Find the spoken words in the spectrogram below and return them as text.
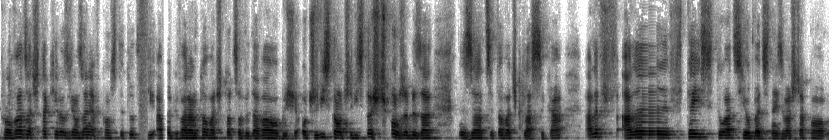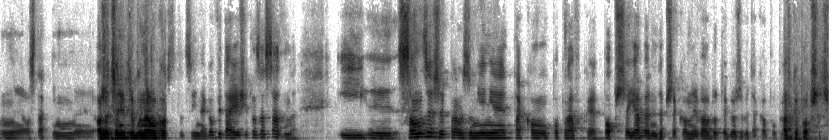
wprowadzać takie rozwiązania w Konstytucji, aby gwarantować to, co wydawałoby się oczywistą oczywistością, żeby za, zacytować klasyka, ale w, ale w tej sytuacji obecnej, zwłaszcza po mm, ostatnim e, orzeczeniu Trybunału Konstytucyjnego, wydaje się to zasadne. I y, sądzę, że porozumienie taką poprawkę poprze. Ja będę przekonywał do tego, żeby taką poprawkę poprzeć.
